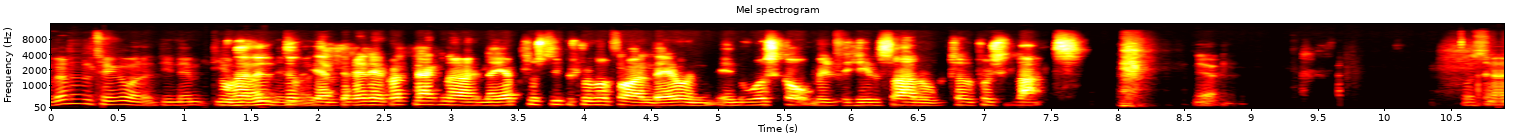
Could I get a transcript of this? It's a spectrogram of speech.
I hvert fald tænker over, at de nemt. De Du er lidt, nemme ja, det er rigtigt, jeg kan godt mærke, når, når jeg pludselig beslutter mig for at lave en, en urskov med det hele, så har du, så er du pludselig langt. Ja. Præcis. Ja.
